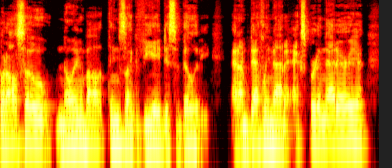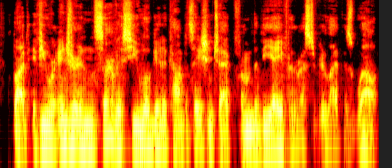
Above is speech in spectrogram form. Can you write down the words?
but also knowing about things like VA disability. And I'm definitely not an expert in that area, But if you were injured in the service, you will get a compensation check from the VA for the rest of your life as well.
